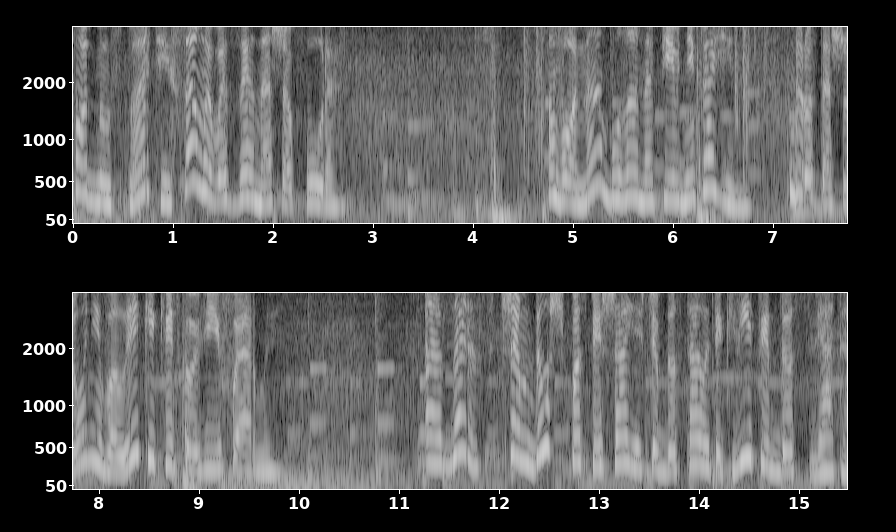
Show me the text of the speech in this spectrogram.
Одну з партій саме везе наша фура. Вона була на півдні країни, де розташовані великі квіткові ферми. А зараз чимдуж поспішає, щоб доставити квіти до свята.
